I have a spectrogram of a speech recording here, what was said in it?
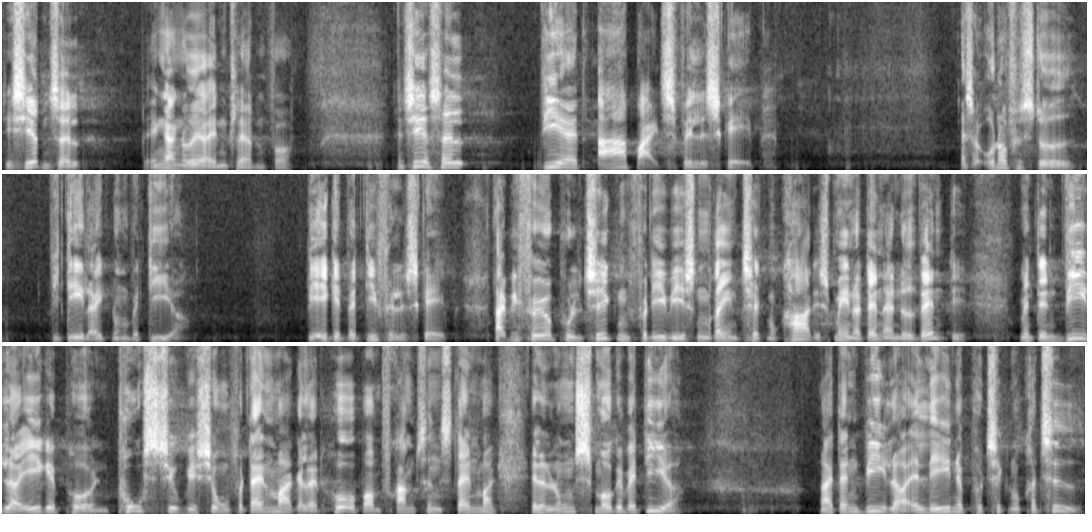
Det siger den selv. Det er ikke engang noget, jeg anklager den for. Den siger selv, vi er et arbejdsfællesskab. Altså underforstået, vi deler ikke nogen værdier. Vi er ikke et værdifællesskab. Nej, vi fører politikken, fordi vi sådan rent teknokratisk mener, at den er nødvendig, men den hviler ikke på en positiv vision for Danmark, eller et håb om fremtidens Danmark, eller nogle smukke værdier. Nej, den hviler alene på teknokratiet.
